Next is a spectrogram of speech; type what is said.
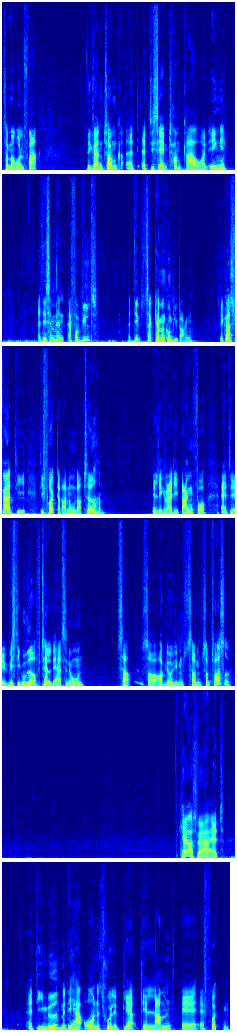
som er rullet fra. Det kan være, den tomme, at, at de ser en tom grav og en engel. At det simpelthen er for vildt. At det, så kan man kun blive bange. Det kan også være, at de, de frygter, at der er nogen, der har taget ham. Eller det kan være, at de er bange for, at øh, hvis de går ud og fortæller det her til nogen, så, så oplever de dem som, som tosset. Det kan også være, at, at de i mødet med det her overnaturlige bliver, bliver lammet af, af frygten.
